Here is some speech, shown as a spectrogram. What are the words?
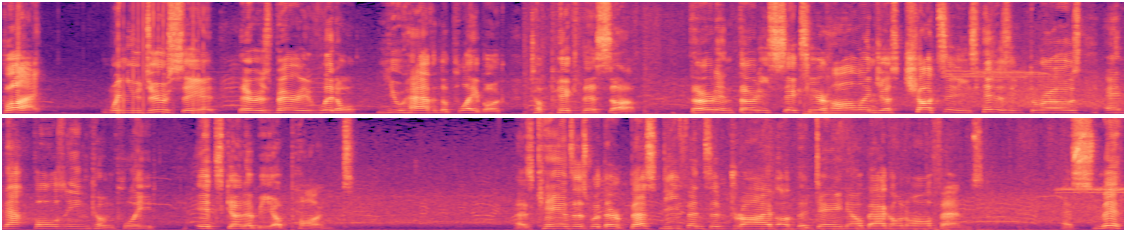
But when you do see it, there is very little you have in the playbook to pick this up. Third and 36 here. Holland just chucks it. He's hit as he throws, and that falls incomplete. It's going to be a punt. As Kansas, with their best defensive drive of the day, now back on offense. As Smith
